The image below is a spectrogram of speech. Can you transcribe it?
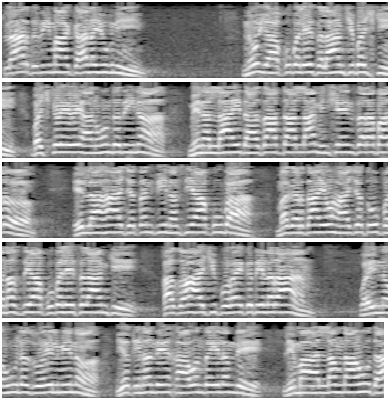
پلار د دوی ما کان یغنی نو یعقوب علی السلام چې بچ کی بچ کړي وي انهم د دینا من الله د عذاب د الله من شین زره بر الا حاجتن فی نفس یعقوب مگر دا یو حاجت او په نفس د یعقوب علی السلام کې قضا چې پوره کړي لرام و انه لذو علم یقینا د خاوند علم دی لما علمناه دا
